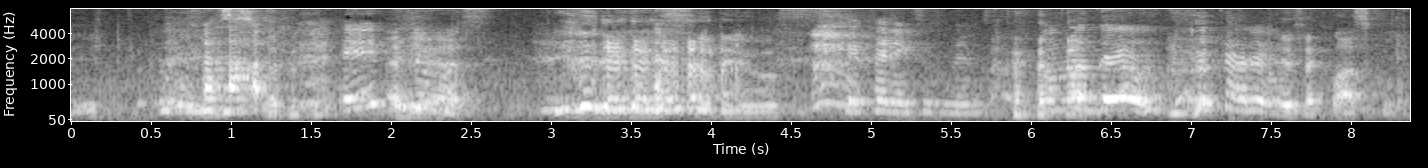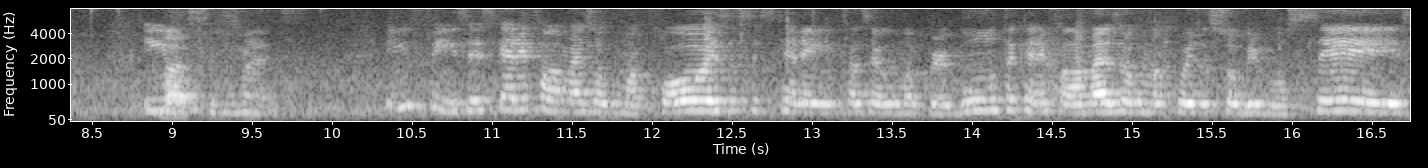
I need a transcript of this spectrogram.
Eita. Eita, demais! RS. Meu Deus. Referências mesmo. Oh meu Deus! Caramba! Esse é clássico. E- Nossa, demais. Enfim, vocês querem falar mais alguma coisa? Vocês querem fazer alguma pergunta? Querem falar mais alguma coisa sobre vocês?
